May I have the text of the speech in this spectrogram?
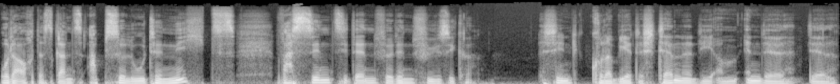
oder auch das ganz absolute Nichts. Was sind sie denn für den Physiker? Es sind kollabierte Sterne, die am Ende der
